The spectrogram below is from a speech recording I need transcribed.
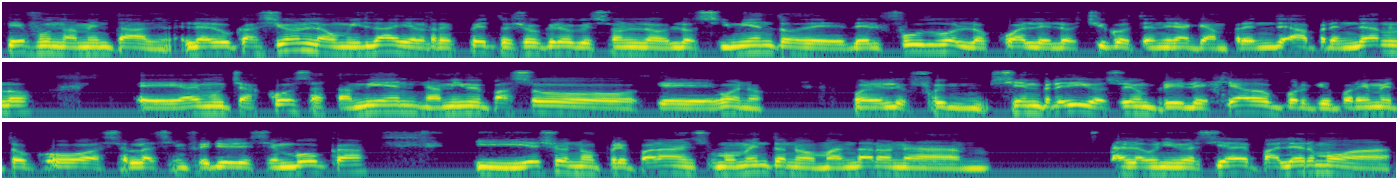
que es fundamental. La educación, la humildad y el respeto yo creo que son los, cimientos del fútbol, los cuales los chicos tendrían que aprender, aprenderlo. Eh, hay muchas cosas también. A mí me pasó que, bueno, por el, siempre digo, soy un privilegiado porque por ahí me tocó hacer las inferiores en Boca y ellos nos preparaban en su momento, nos mandaron a, a la Universidad de Palermo a,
